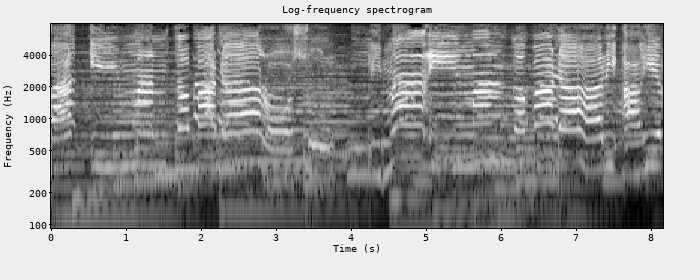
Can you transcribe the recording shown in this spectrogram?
Empat iman kepada Rasul. Lima iman kepada hari akhir.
